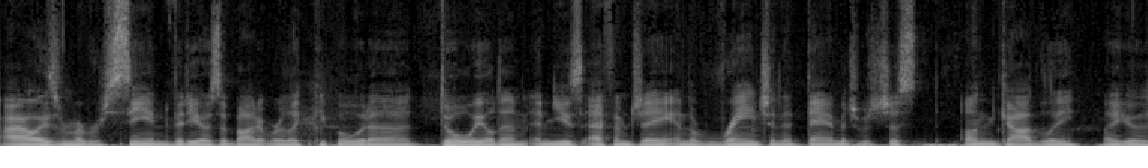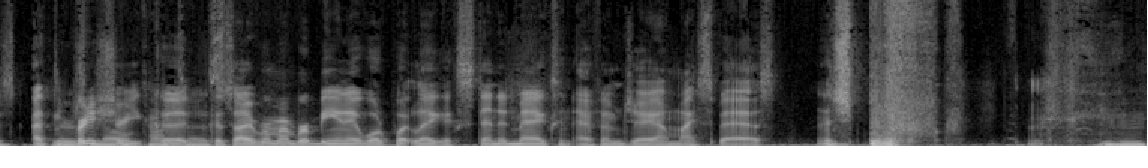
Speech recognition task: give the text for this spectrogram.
I always remember seeing videos about it where like people would uh dual wield them and use FMJ, and the range and the damage was just ungodly. Like it was. I'm pretty no sure you could contest. because I remember being able to put like extended mags and FMJ on my spaz. And just Mhm.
